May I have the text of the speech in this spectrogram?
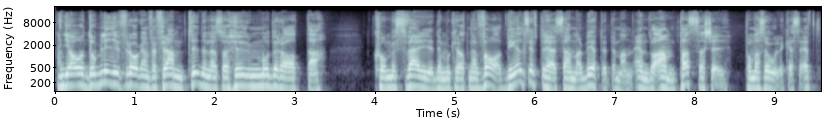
Ja, och då blir ju frågan för framtiden, alltså hur moderata kommer Sverigedemokraterna vara? Dels efter det här samarbetet där man ändå anpassar sig på massa olika sätt.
